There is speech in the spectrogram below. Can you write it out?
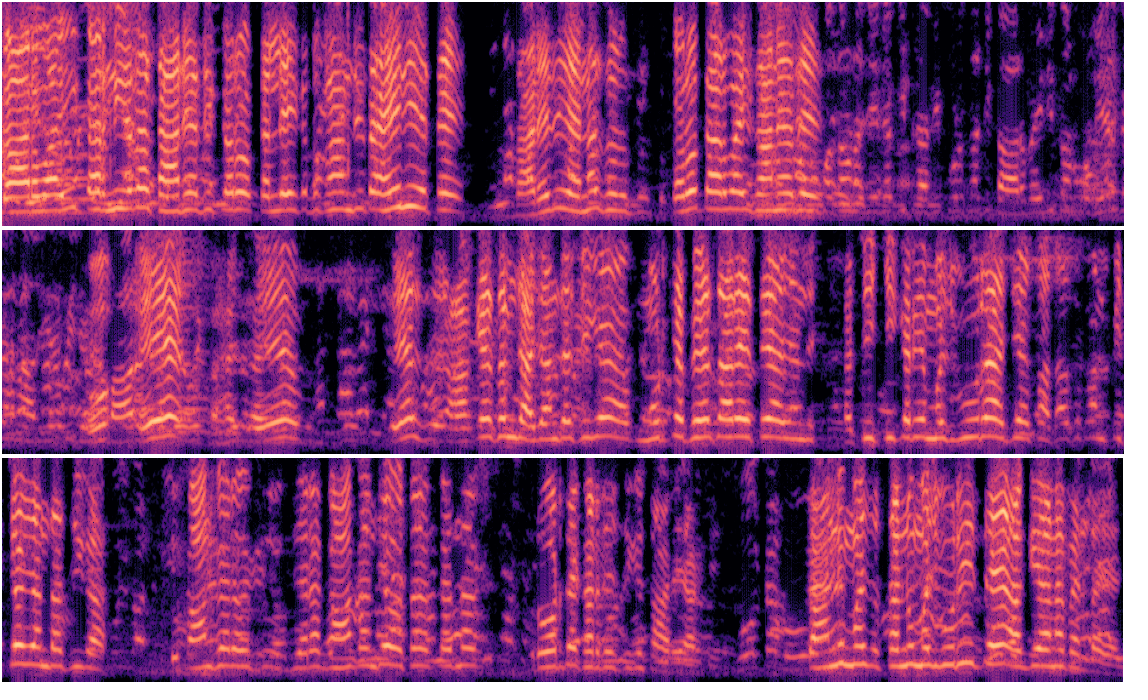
ਕਾਰਵਾਈ ਕਰਨੀ ਹੈ ਤਾਂ ਸਾਰਿਆਂ ਦੀ ਕਰੋ ਕੱਲੇ ਇੱਕ ਦੁਕਾਨ ਦੀ ਤਾਂ ਹੈ ਨਹੀਂ ਇੱਥੇ। ਸਾਰੇ ਦੀ ਹੈ ਨਾ ਕਰੋ ਕਾਰਵਾਈ ਸਾਰਿਆਂ ਦੇ। ਪਤਾ ਹੋਣਾ ਚਾਹੀਦਾ ਕਿ ਟ੍ਰੈਫਿਕ ਪੁਲਿਸ ਦੀ ਕਾਰਵਾਈ ਦੀ ਤੁਹਾਨੂੰ ਅਵੇਅਰ ਕਰਨ ਆ ਉਹ ਇਹ ਇਹ ਇਹ ਕੇ ਸਮਝਾ ਜਾਂਦੇ ਸੀਗੇ। ਮੁੜ ਕੇ ਫੇਰ ਸਾਰੇ ਇੱਥੇ ਆ ਜਾਂਦੇ। ਅਸੀਂ ਕੀ ਕਰੀਏ? ਮਜਬੂਰ ਹੈ ਜੇ ਸਾਡਾ ਦੁਕਾਨ ਪਿੱਛੇ ਹੋ ਜਾਂਦਾ ਸੀਗਾ। ਦੁਕਾਨ ਫਿਰ ਜਿਹੜਾ ਗਾਂ ਕਹਿੰਦੇ ਉਸ ਕਹਿੰਦਾ ਰੋਡ ਤੇ ਖੜਦੇ ਸੀਗੇ ਸਾਰੇ ਆ ਕੇ। ਤਾਂ ਨਹੀਂ ਮਜ- ਸਾਨੂੰ ਮਜਬੂਰੀ ਤੇ ਅੱਗੇ ਆਣਾ ਪੈਂਦਾ ਹੈ ਜੀ।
